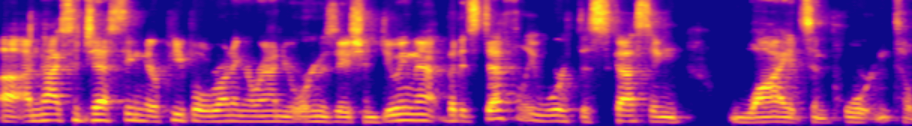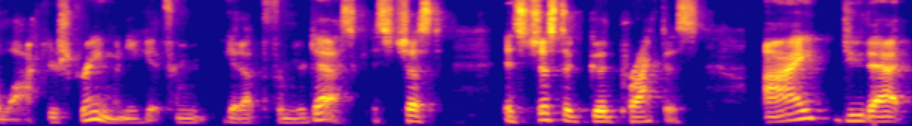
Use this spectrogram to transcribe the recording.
Uh, I'm not suggesting there are people running around your organization doing that, but it's definitely worth discussing why it's important to lock your screen when you get from get up from your desk. It's just it's just a good practice. I do that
